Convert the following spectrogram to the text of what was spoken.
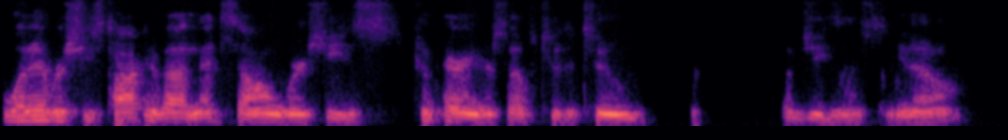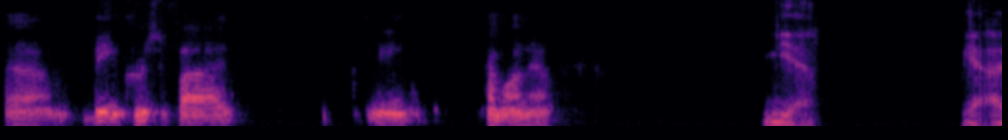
whatever she's talking about in that song where she's comparing herself to the tomb of Jesus, you know, um, being crucified. I mean, come on now. Yeah. Yeah.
